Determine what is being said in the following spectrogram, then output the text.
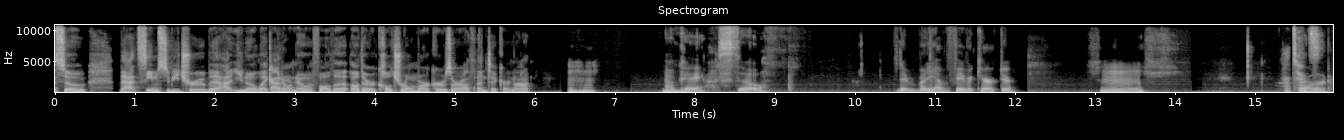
So that seems to be true, but you know, like I don't know if all the other cultural markers are authentic or not. Mm-hmm. Mm-hmm. Okay, so did everybody have a favorite character? Hmm. That's, That's hard.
